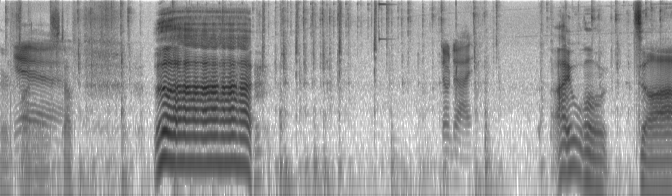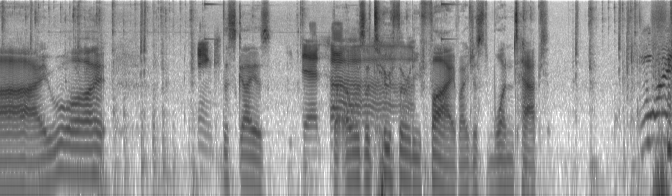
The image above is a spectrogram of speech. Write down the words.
They're funny Yeah. and stuff. Ah! Don't die. I won't die. What? Ink. This guy is. Dead. That was a Ah. 235. I just one tapped. What? I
